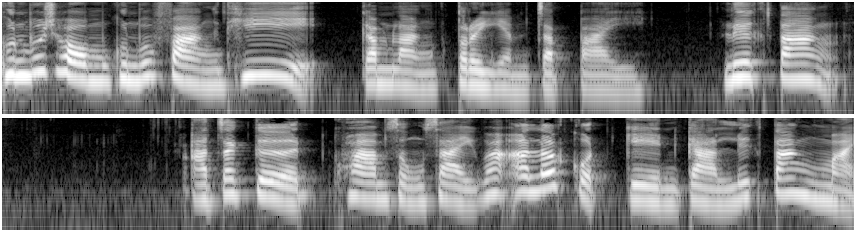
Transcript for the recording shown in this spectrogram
คุณผู้ชมคุณผู้ฟังที่กำลังเตรียมจะไปเลือกตั้ง อาจจะเกิดความสงสัยว่าเอาแล้วกฎเกณฑ์การเลือกตั้งใหม่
